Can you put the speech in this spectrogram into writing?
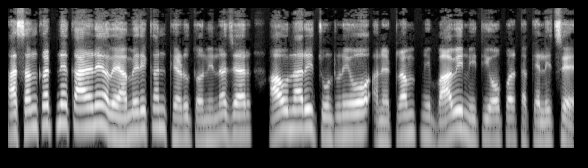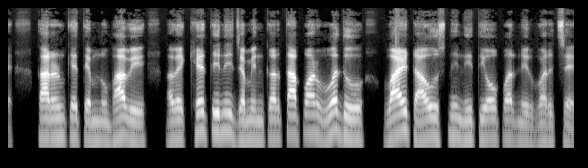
આ સંકટને કારણે હવે અમેરિકન ખેડૂતોની નજર આવનારી ચૂંટણીઓ અને ટ્રમ્પની ભાવિ નીતિઓ પર ટકેલી છે. કારણ કે તેમનું ભાવિ હવે ખેતીની જમીન કરતાં પણ વધુ વ્હાઇટ હાઉસની નીતિઓ પર નિર્ભર છે.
